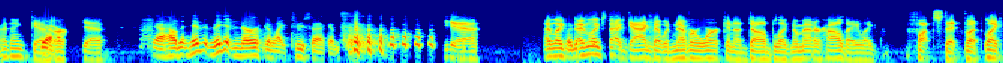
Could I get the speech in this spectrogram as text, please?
I think yeah, Yeah. or yeah, Yeah, how they hit they get nerfed in like two seconds. yeah. I like Like- I liked that gag that would never work in a dub. Like no matter how they like futzed it, but like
